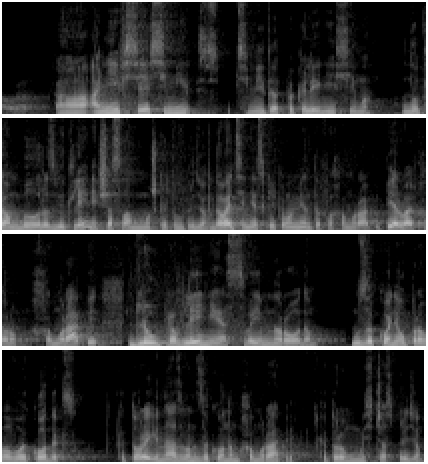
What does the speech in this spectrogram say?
Авраам? А, Они все семи, семиты от поколения Сима. Ну, там было разветвление. Сейчас, ладно, может, к этому придем. Давайте несколько моментов о Хамурапи. Первое. Хамурапи для управления своим народом узаконил правовой кодекс, который и назван законом Хамурапи, к которому мы сейчас придем.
